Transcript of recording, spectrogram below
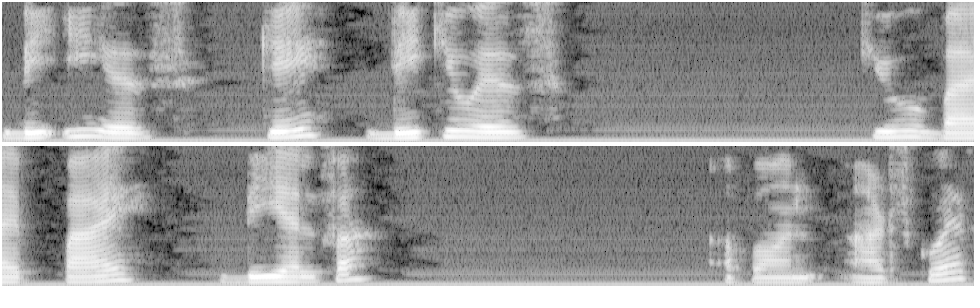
dE is k, dq is q by pi d alpha upon r square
